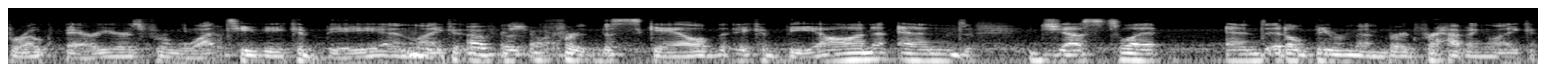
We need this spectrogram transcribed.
broke barriers for what TV could be and Mhm. like Oh, for the, sure. for the scale that it could be on and just let and it'll be remembered for having like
